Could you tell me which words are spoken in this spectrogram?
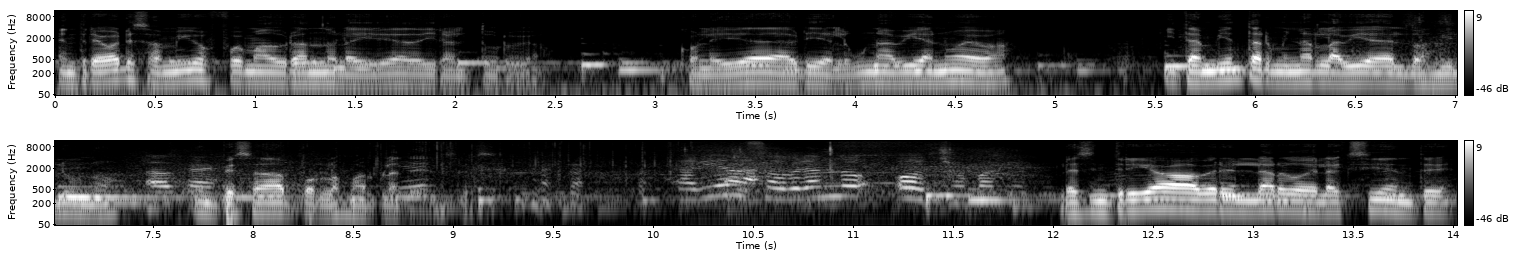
entre varios amigos fue madurando la idea de ir al Turbio, con la idea de abrir alguna vía nueva y también terminar la vía del 2001, Ok. empezada por los marplatenses. Estarían sobrando 8 paquetes. Les intrigaba ver el largo del accidente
